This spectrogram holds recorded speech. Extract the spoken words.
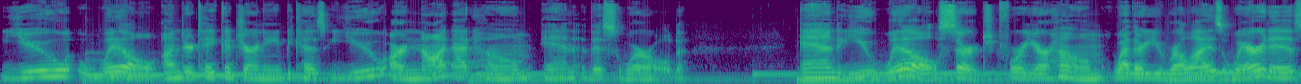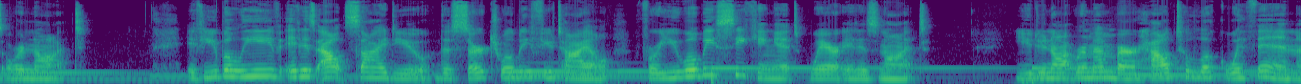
You will undertake a journey because you are not at home in this world. And you will search for your home whether you realize where it is or not. If you believe it is outside you, the search will be futile, for you will be seeking it where it is not. You do not remember how to look within,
